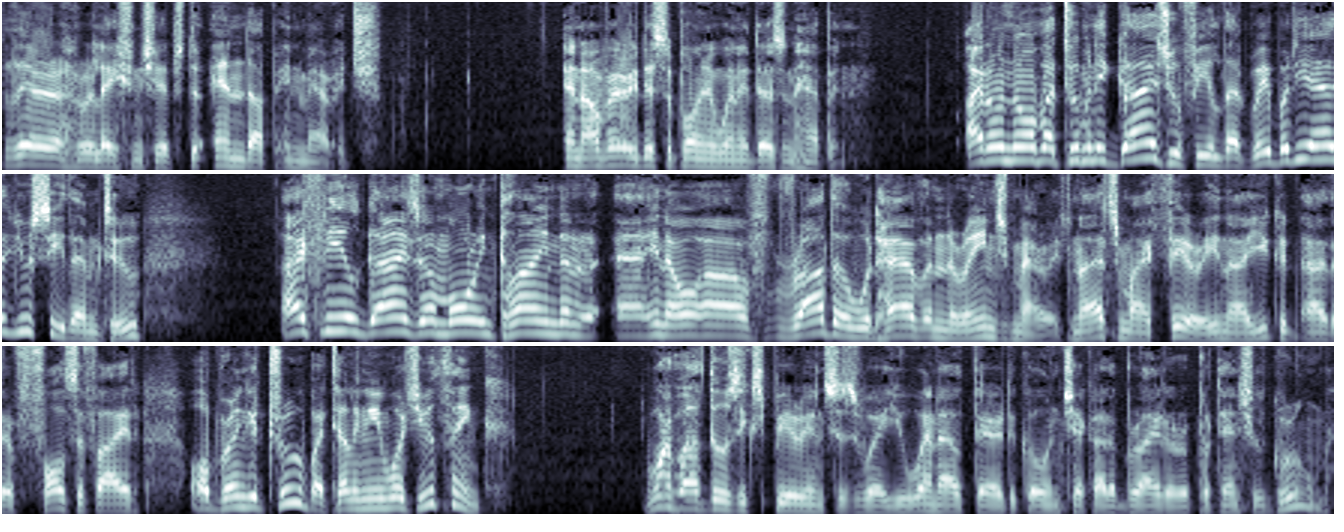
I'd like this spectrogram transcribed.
their relationships to end up in marriage and are very disappointed when it doesn't happen. I don't know about too many guys who feel that way, but yeah, you see them too. I feel guys are more inclined and, uh, you know, uh, rather would have an arranged marriage. Now, that's my theory. Now, you could either falsify it or bring it true by telling me what you think. What about those experiences where you went out there to go and check out a bride or a potential groom?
